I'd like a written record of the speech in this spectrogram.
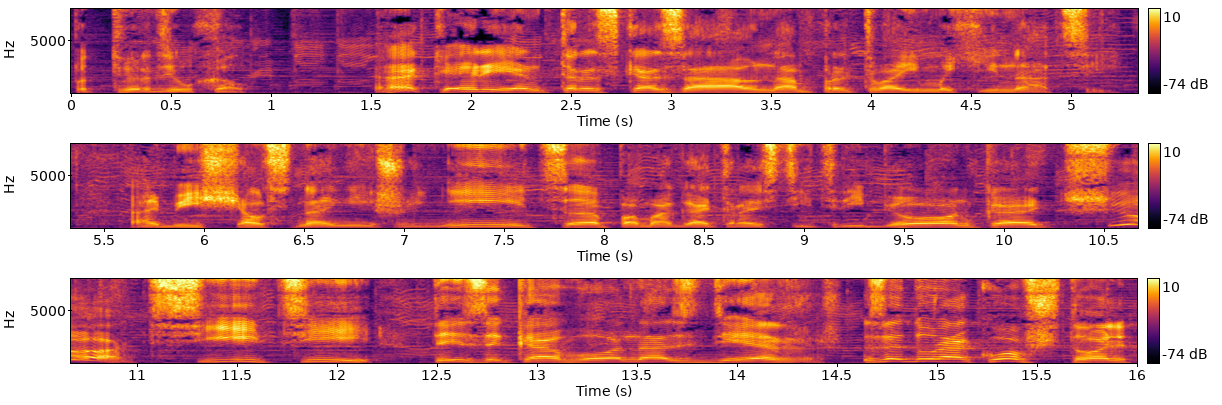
подтвердил Хал. Кэрриент рассказал нам про твои махинации. Обещал с ней жениться, помогать растить ребенка. Черт, Сити, ты за кого нас держишь? За дураков, что ли?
